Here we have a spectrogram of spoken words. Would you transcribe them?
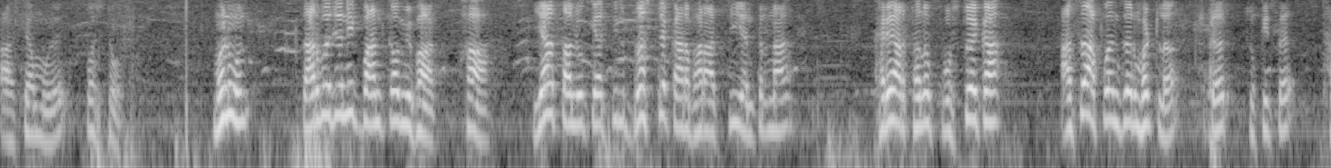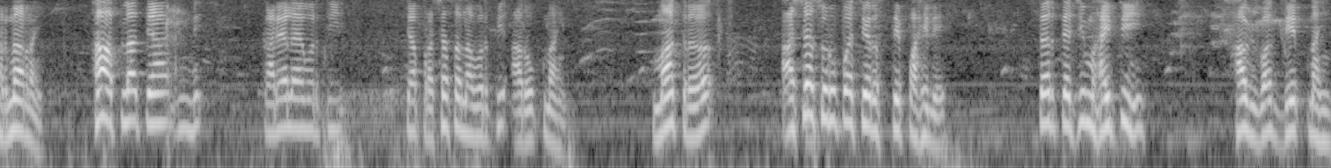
अशामुळे स्पष्ट होतं. म्हणून सार्वजनिक बांधकाम विभाग हा या तालुक्यातील भ्रष्ट कारभाराची यंत्रणा खऱ्या अर्थानं पोचतोय का? असं आपण जर म्हटलं तर चुकीचं ठरणार नाही. हा आपला त्या नि- कार्यालयावरती त्या प्रशासनावरती आरोप नाही. मात्र अशा स्वरूपाचे रस्ते पाहिले तर त्याची माहिती हा विभाग देत नाही.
